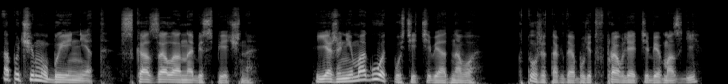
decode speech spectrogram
«А почему бы и нет?» — сказала она беспечно. «Я же не могу отпустить тебя одного. Кто же тогда будет вправлять тебе мозги?»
